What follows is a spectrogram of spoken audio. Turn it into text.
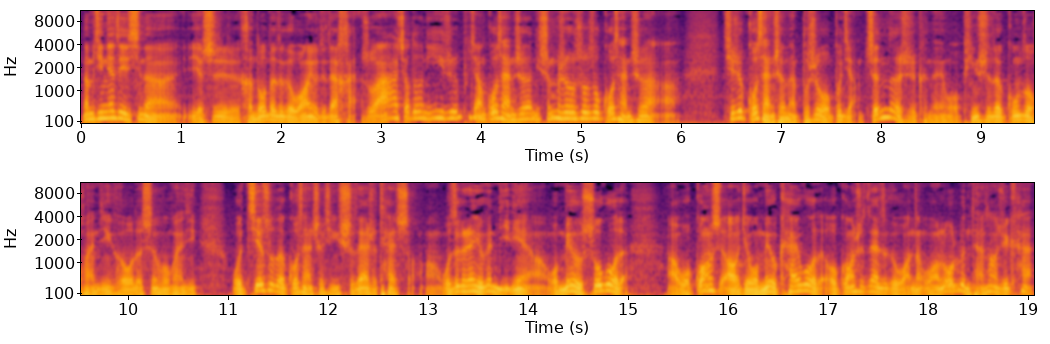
那么今天这一期呢，也是很多的这个网友都在喊说啊，小豆你一直不讲国产车，你什么时候说说国产车啊？其实国产车呢，不是我不讲，真的是可能我平时的工作环境和我的生活环境，我接触的国产车型实在是太少啊。我这个人有个理念啊，我没有说过的啊，我光是哦，就我没有开过的，我光是在这个网的网络论坛上去看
